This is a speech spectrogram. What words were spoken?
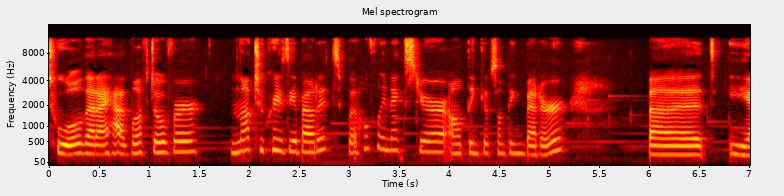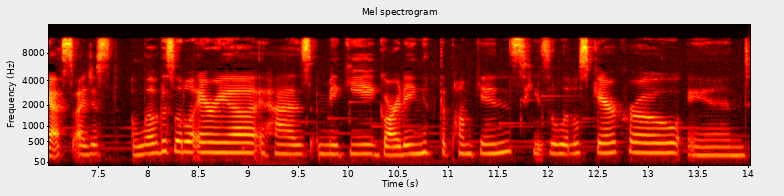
tulle that I had left over. I'm not too crazy about it, but hopefully next year I'll think of something better. But yes, I just love this little area. It has Mickey guarding the pumpkins. He's a little scarecrow and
